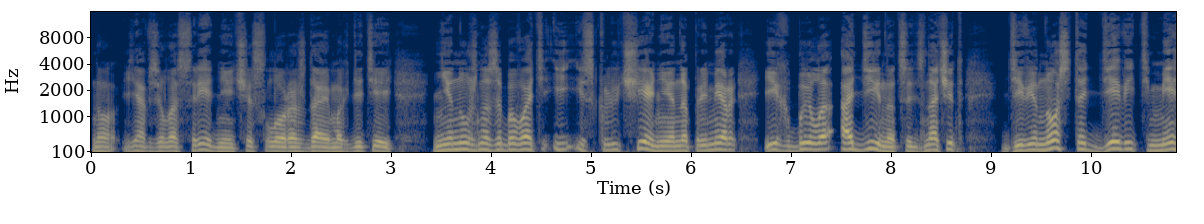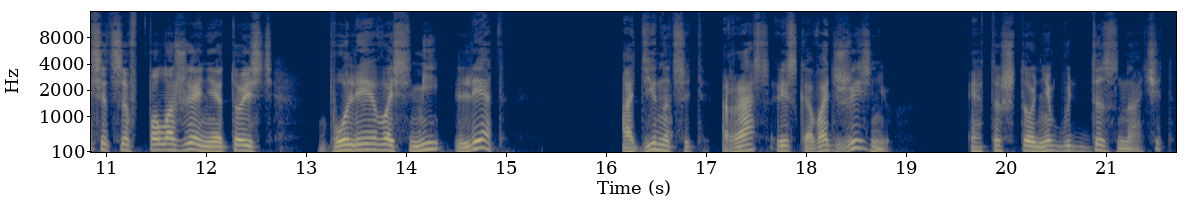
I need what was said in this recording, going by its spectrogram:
Но я взяла среднее число рождаемых детей. Не нужно забывать и исключения. Например, их было одиннадцать, значит, девяносто девять месяцев положения, то есть более восьми лет. Одиннадцать раз рисковать жизнью. Это что-нибудь да значит.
